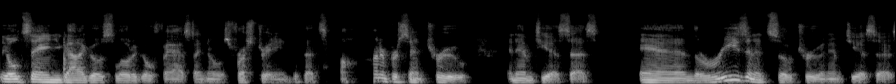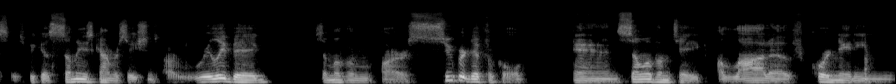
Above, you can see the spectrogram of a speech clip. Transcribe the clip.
The old saying, you got to go slow to go fast, I know is frustrating, but that's 100% true in MTSS. And the reason it's so true in MTSS is because some of these conversations are really big some of them are super difficult, and some of them take a lot of coordinating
